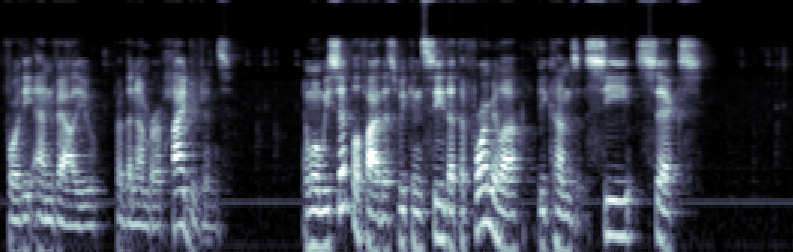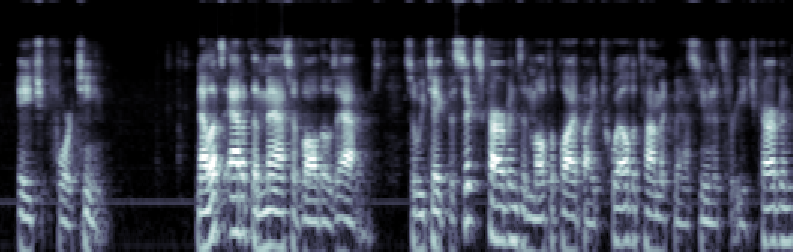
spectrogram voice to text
for the n value for the number of hydrogens. And when we simplify this, we can see that the formula becomes C6H14. Now let's add up the mass of all those atoms. So we take the 6 carbons and multiply by 12 atomic mass units for each carbon,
